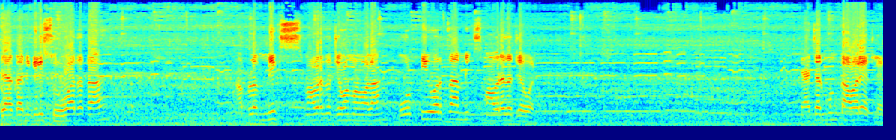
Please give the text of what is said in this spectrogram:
ज्या कानी केली सुरुवात आता. आपलं मिक्स मावऱ्याचं जेवण म्हणवाला बोटीवरचा मिक्स मावऱ्याचं जेवण. त्याच्यात म्हणून कावारे घेतल्या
